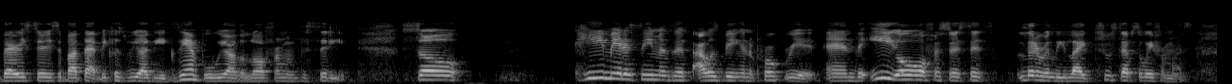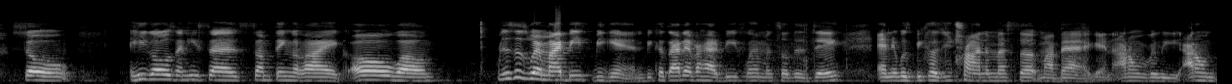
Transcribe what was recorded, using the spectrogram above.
very serious about that because we are the example we are the law firm of the city so he made it seem as if I was being inappropriate, and the EEO officer sits literally like two steps away from us. So he goes and he says something like, "Oh well." This is where my beef began because I never had beef with him until this day, and it was because you trying to mess up my bag, and I don't really, I don't,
